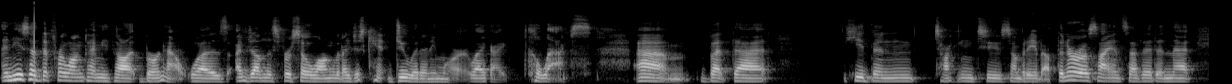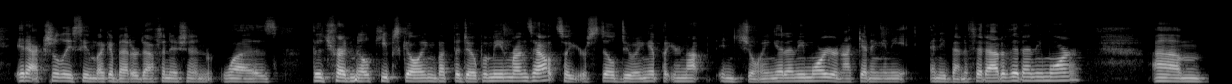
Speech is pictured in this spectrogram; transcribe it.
and he said that for a long time he thought burnout was I've done this for so long that I just can't do it anymore, like I collapse. Um, but that he'd been talking to somebody about the neuroscience of it, and that it actually seemed like a better definition was the treadmill keeps going, but the dopamine runs out, so you're still doing it, but you're not enjoying it anymore. You're not getting any any benefit out of it anymore. Um,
